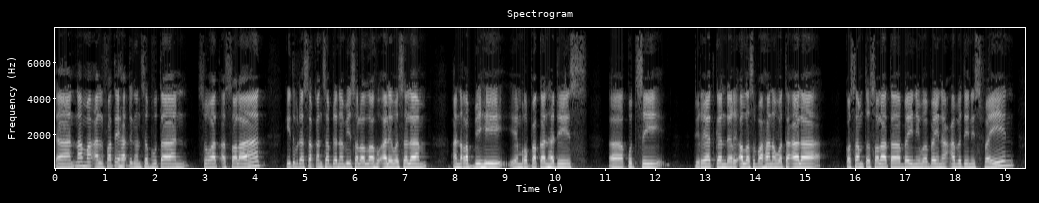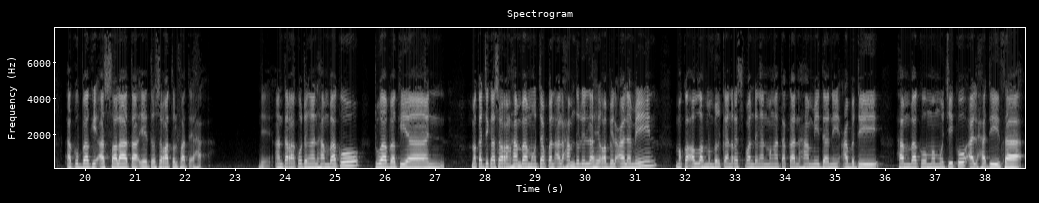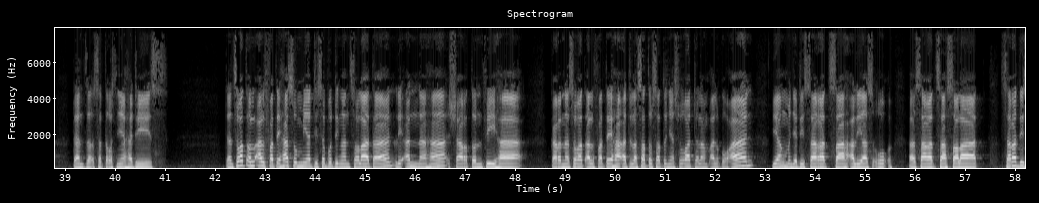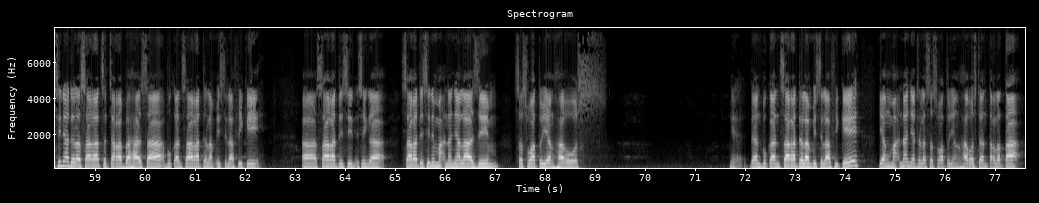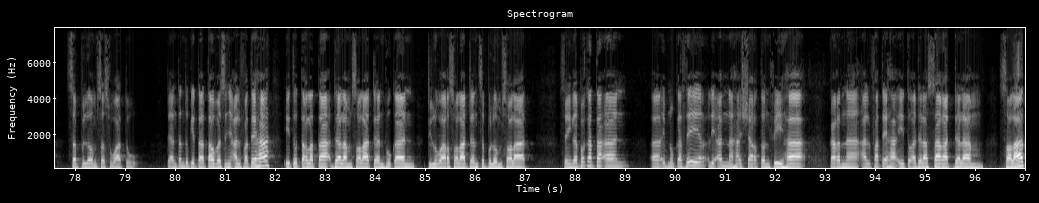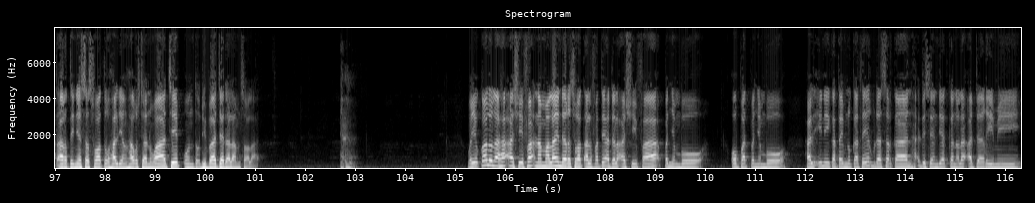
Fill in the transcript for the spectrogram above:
dan nama Al-Fatihah dengan sebutan surat as-salat itu berdasarkan sabda Nabi sallallahu alaihi wasallam an rabbihi yang merupakan hadis uh, qudsi diriatkan dari Allah Subhanahu wa taala qasamtu salata baini wa baina abdi nisfain aku bagi as-salata yaitu suratul Fatihah. Ya, antara aku dengan hambaku dua bagian. Maka jika seorang hamba mengucapkan alhamdulillahi rabbil alamin, maka Allah memberikan respon dengan mengatakan hamidani abdi, hambaku memujiku al-haditha dan seterusnya hadis. Dan surat Al-Fatihah sumiyat disebut dengan solatan li'annaha syartun fiha. Karena surat Al-Fatihah adalah satu-satunya surat dalam Al-Quran yang menjadi syarat sah alias uh, syarat sah salat. Syarat di sini adalah syarat secara bahasa, bukan syarat dalam istilah fikih. Uh, syarat di sini sehingga syarat di sini maknanya lazim, sesuatu yang harus ya, dan bukan syarat dalam istilah fikih yang maknanya adalah sesuatu yang harus dan terletak sebelum sesuatu. Dan tentu kita tahu bahasanya Al-Fatihah itu terletak dalam solat dan bukan di luar solat dan sebelum solat. Sehingga perkataan uh, Ibnu Kathir li'annaha syartun fiha karena Al-Fatihah itu adalah syarat dalam salat artinya sesuatu hal yang harus dan wajib untuk dibaca dalam salat. Wa yuqalu laha asyifa nama lain dari surat Al-Fatihah adalah asyifa penyembuh, obat penyembuh. Hal ini kata Ibnu Katsir berdasarkan hadis yang diatkan oleh Ad-Darimi.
